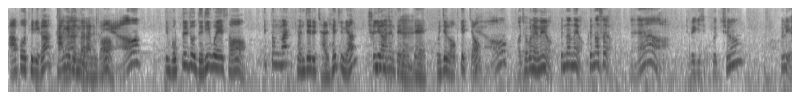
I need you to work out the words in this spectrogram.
아포 TV가 강해졌다라는 거. 예. 지금 몹들도 느리고 해서 피통만 견제를 잘 해주면 클리어하는 데는 네. 네, 문제가 없겠죠. 예. 어 저번에네요 끝났네요 끝났어요 네 229층 클리어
